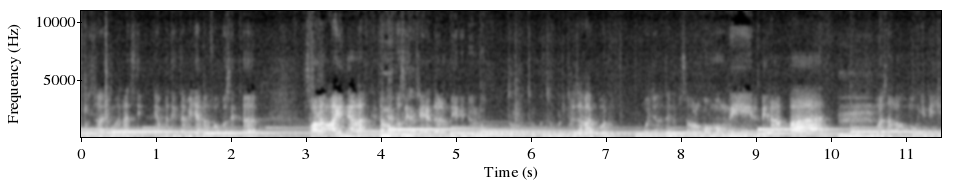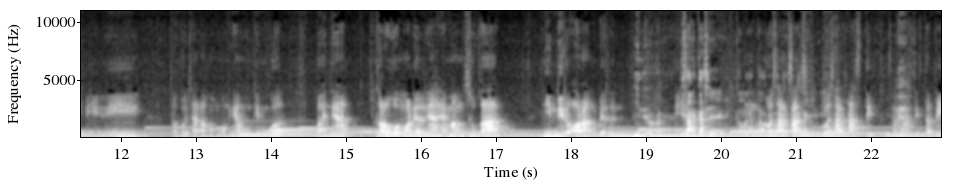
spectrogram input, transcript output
gue salah mana sih? Yang penting tapi jangan fokusin ke orang lainnya lah. Kita Bener, fokusin bener. ke yang dalam diri dulu. Betul betul betul betul. misalkan waduh gue jangan selalu ngomong nih di rapat Hmm, gue salah ngomong ini ini ini. Atau gue cara ngomongnya mungkin gue banyak kalau gue modelnya emang suka nyindir orang biasanya. Nyindir orang. Iya. Sarkas ya kalau kata gue sarkas gue sarkastik sarkastik tapi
